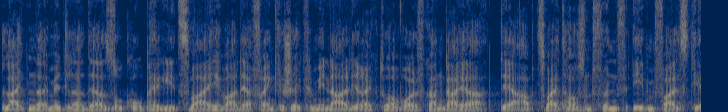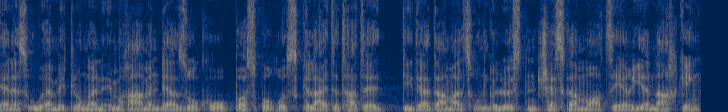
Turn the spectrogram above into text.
Leitender Ermittler der Soko Peggy 2 war der fränkische Kriminaldirektor Wolfgang Geier, der ab 2005 ebenfalls die NSU-Ermittlungen im Rahmen der Soko Bosporus geleitet hatte, die der damals ungelösten Cesca-Mordserie nachging.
